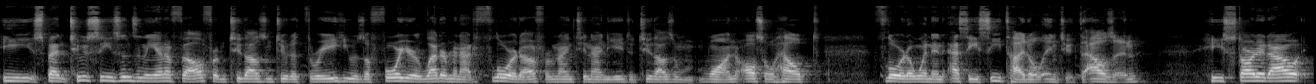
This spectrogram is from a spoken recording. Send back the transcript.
he spent two seasons in the NFL from 2002 to 3. He was a four year letterman at Florida from 1998 to 2001. Also helped Florida win an SEC title in 2000. He started out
